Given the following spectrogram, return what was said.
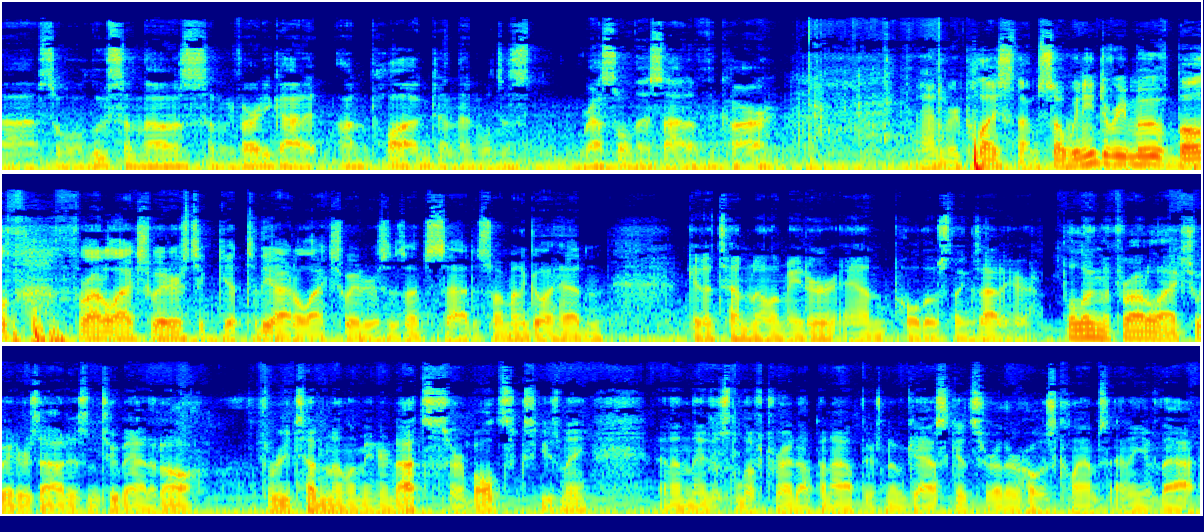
Uh, so we'll loosen those and we've already got it unplugged and then we'll just wrestle this out of the car. and replace them. So we need to remove both throttle actuators to get to the idle actuators, as I've said. So I'm gonna go ahead and get a 10 millimeter and pull those things out of here. Pulling the throttle actuators out isn't too bad at all. Three 10 millimeter nuts or bolts, excuse me, and then they just lift right up and out. There's no gaskets or other hose clamps, any of that.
